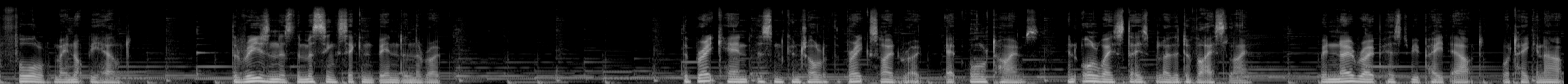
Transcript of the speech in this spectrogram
a fall may not be held. The reason is the missing second bend in the rope. The brake hand is in control of the brake side rope at all times and always stays below the device line. When no rope has to be paid out or taken up,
